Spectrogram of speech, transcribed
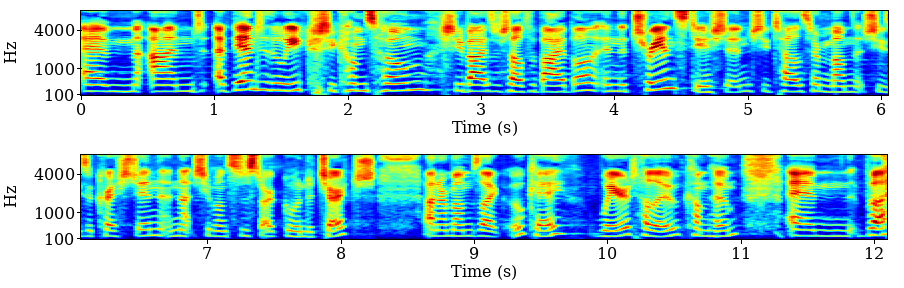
Um, and at the end of the week, she comes home, she buys herself a Bible. In the train station, she tells her mum that she's a Christian and that she wants to start going to church. And her mum's like, okay, weird, hello, come home. Um, but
